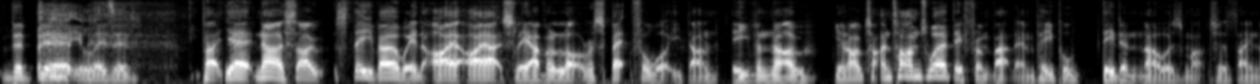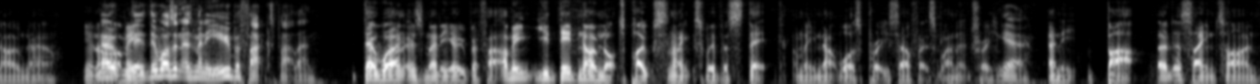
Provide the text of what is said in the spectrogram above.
The dirty lizard. But yeah, no. So Steve Irwin, I I actually have a lot of respect for what he done, even though you know, t- and times were different back then. People didn't know as much as they know now. You know, No, I mean, there, there wasn't as many Uber facts back then. there weren't as many Uber facts. I mean, you did know not to poke snakes with a stick. I mean, that was pretty self-explanatory. Yeah. And he, but at the same time,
